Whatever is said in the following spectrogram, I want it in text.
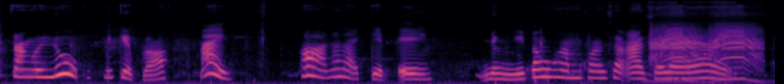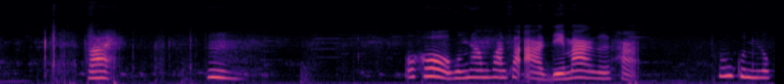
กจังเลยลูก ไม่เก็บเหรอ ไม่ พ่อนั่นแหละเก็บเอง อย่างนี้ต้องทำความสะอาดซะแล้วไป หคุณทำความสะอาดดีมากเลยค่ะห้องคุณรก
